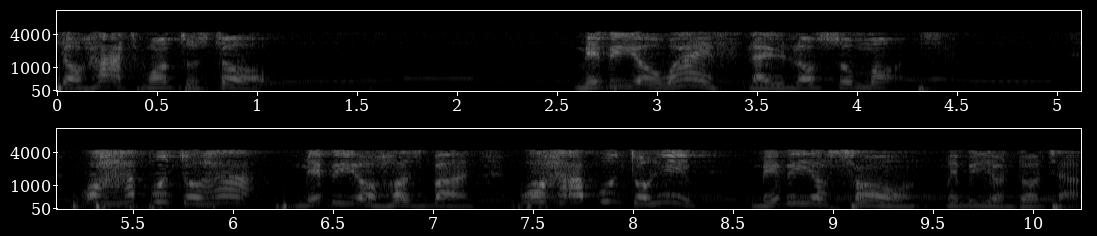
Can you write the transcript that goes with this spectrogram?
your heart wants to stop. Maybe your wife that you love so much. What happened to her? Maybe your husband. What happened to him? Maybe your son. Maybe your daughter.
